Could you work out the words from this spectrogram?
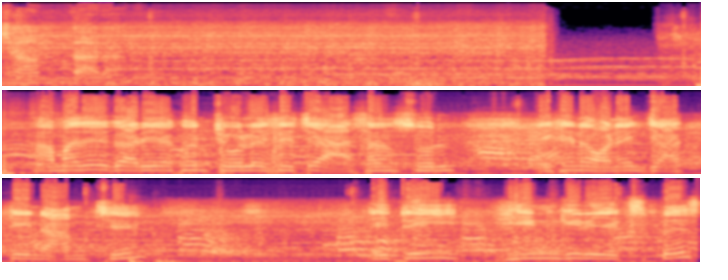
জামতারা। আমাদের গাড়ি এখন চলে এসেছে আসানসোল। এখানে অনেক যাত্রী নামছে। এটি Himgiri express.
